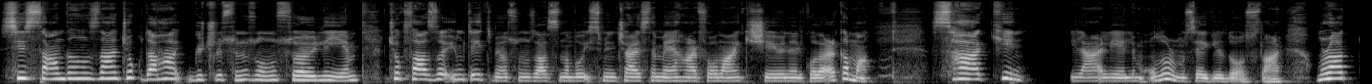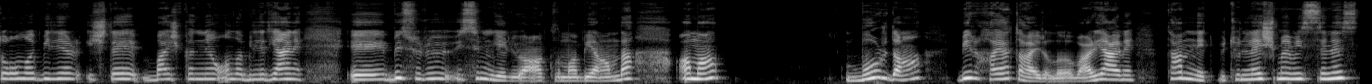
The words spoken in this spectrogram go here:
siz sandığınızdan çok daha güçlüsünüz onu söyleyeyim. Çok fazla ümit etmiyorsunuz aslında bu ismin içerisinde M harfi olan kişiye yönelik olarak ama sakin ilerleyelim olur mu sevgili dostlar? Murat da olabilir işte başka ne olabilir yani e, bir sürü isim geliyor aklıma bir anda ama burada bir hayat ayrılığı var. Yani tam net bütünleşmemişsiniz.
